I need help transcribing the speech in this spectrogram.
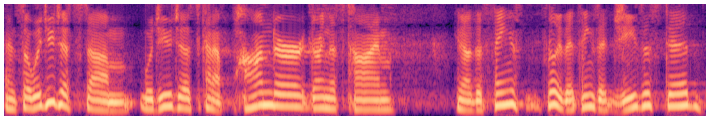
and so, would you just um, would you just kind of ponder during this time, you know, the things really the things that Jesus did,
